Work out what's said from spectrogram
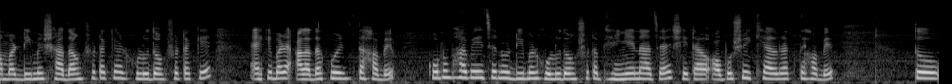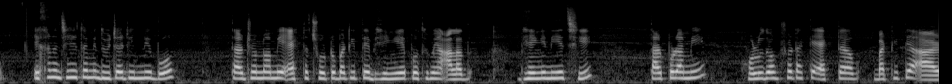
আমার ডিমের সাদা অংশটাকে আর হলুদ অংশটাকে একেবারে আলাদা করে নিতে হবে। কোনোভাবে যেন ডিমের হলুদ অংশটা ভেঙে না যায়, সেটা অবশ্যই খেয়াল রাখতে হবে। তো এখানে যেহেতু আমি দুইটা ডিম নেব, তার জন্য আমি একটা ছোট বাটিতে ভেঙে প্রথমে আলাদা, ভেঙে নিয়েছি। তারপর আমি হলুদ অংশটাকে একটা বাটিতে আর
